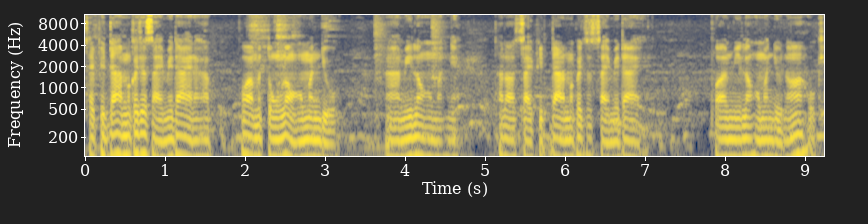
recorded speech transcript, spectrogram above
ใส่ผิดด้านมันก็จะใส่ไม่ได้นะครับ เพราะว่ามันตรงร่องของมันอยู่อ่ามีร่องของมันเนี่ย ถ้าเราใส่ผิดด้านมันก็จะใส่ไม่ได้เพราะมันมีร่องของมันอยู่เนาะโอเค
